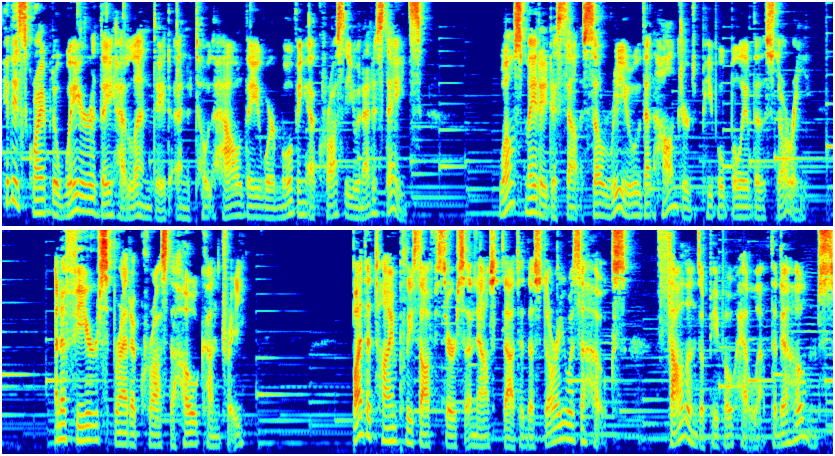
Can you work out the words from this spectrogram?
He described where they had landed and told how they were moving across the United States. Welles made it sound so real that hundreds of people believed the story, and a fear spread across the whole country. By the time police officers announced that the story was a hoax, thousands of people had left their homes.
